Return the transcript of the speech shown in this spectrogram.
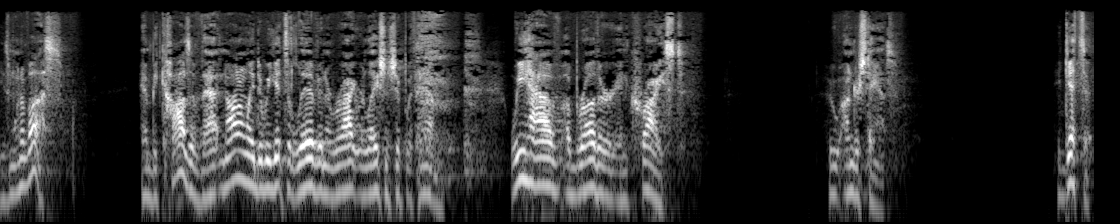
He's one of us. And because of that, not only do we get to live in a right relationship with Him, we have a brother in Christ who understands. He gets it.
